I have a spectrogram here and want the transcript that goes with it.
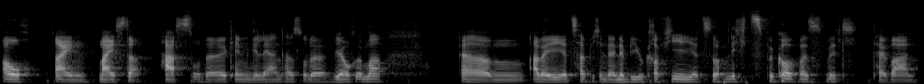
auch einen Meister hast oder kennengelernt hast oder wie auch immer. Ähm, aber jetzt habe ich in deiner Biografie jetzt noch nichts bekommen, was mit Taiwan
